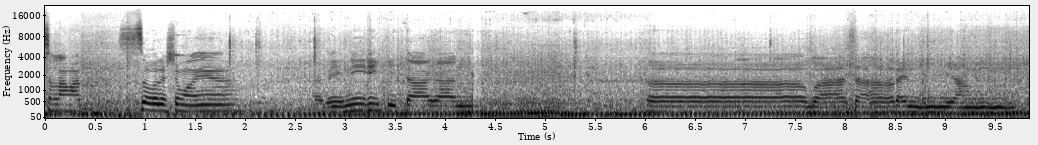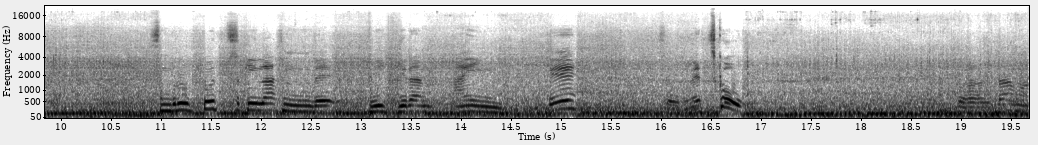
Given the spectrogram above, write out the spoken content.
selamat sore semuanya. Hari ini kita akan eh, bahasa random yang sembruput sekilas ndek pikiran aing. Oke? So let's go. Pertama.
